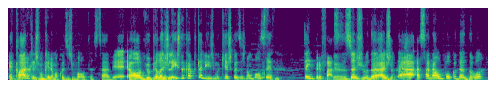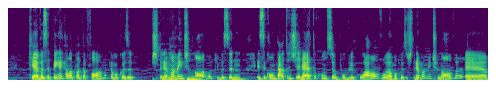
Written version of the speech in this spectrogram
é claro que eles vão querer uma coisa de volta, sabe? É, é, óbvio, pelas leis do capitalismo, que as coisas não vão ser sempre fáceis. É. Isso ajuda, ajuda a, a, sanar um pouco da dor, que é você tem aquela plataforma, que é uma coisa extremamente nova, que você. Esse contato direto com o seu público-alvo é uma coisa extremamente nova. É,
